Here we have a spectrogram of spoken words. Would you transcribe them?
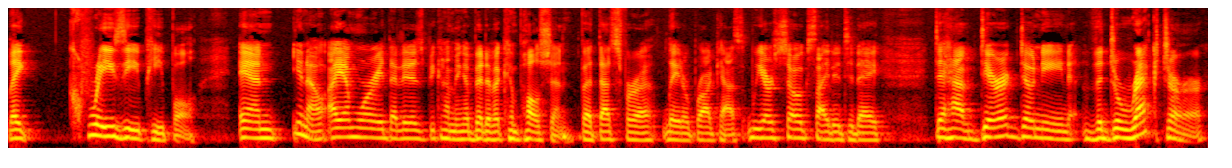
like crazy people. And, you know, I am worried that it is becoming a bit of a compulsion, but that's for a later broadcast. We are so excited today to have Derek Doneen, the director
